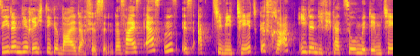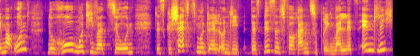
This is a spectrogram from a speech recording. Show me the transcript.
sie denn die richtige Wahl dafür sind. Das heißt, erstens ist Aktivität gefragt, Identifikation mit dem Thema und eine hohe Motivation, das Geschäftsmodell und die, das Business voranzubringen, weil letztendlich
